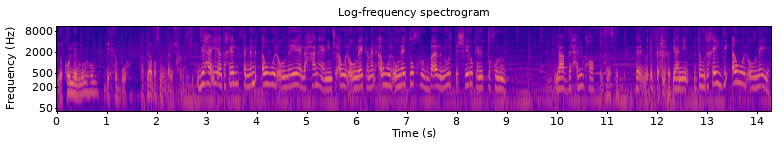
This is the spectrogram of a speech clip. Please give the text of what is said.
لكل منهم بيحبوها. هتلاقي بصمة بليغ حمدي فيها دي حقيقة. تخيل الفنان أول أغنية لحنها يعني مش أول أغنية كمان أول أغنية تخرج بقى للنور تشهره كانت تخنوه لعبد الحليم حافظ. أنا سكت. يعني أنت متخيل دي أول أغنية؟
